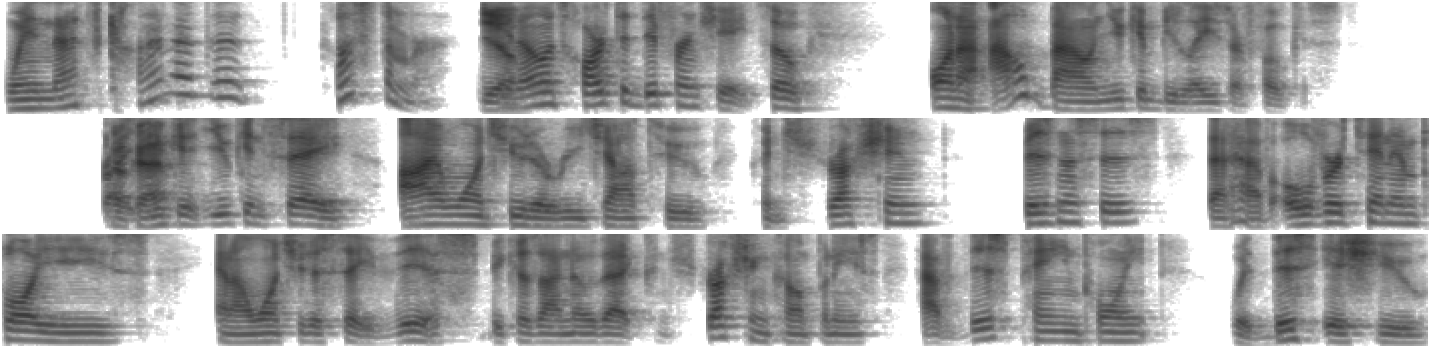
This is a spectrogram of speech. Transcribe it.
when that's kind of the customer Yeah. you know it's hard to differentiate so on an outbound you can be laser focused right you can you can say i want you to reach out to construction businesses that have over 10 employees and i want you to say this because i know that construction companies have this pain point with this issue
